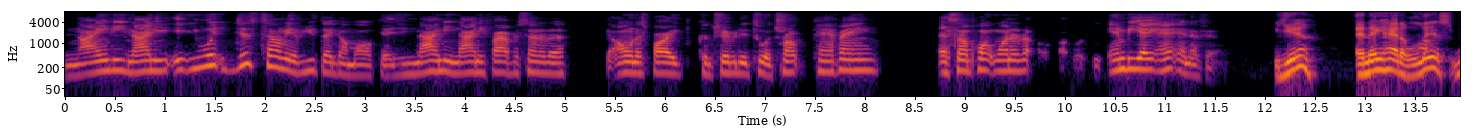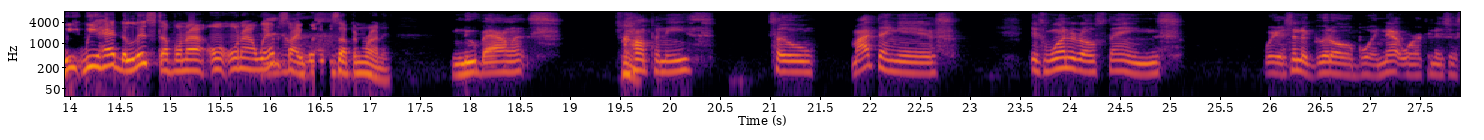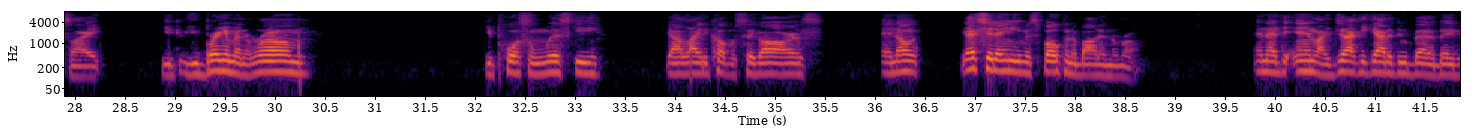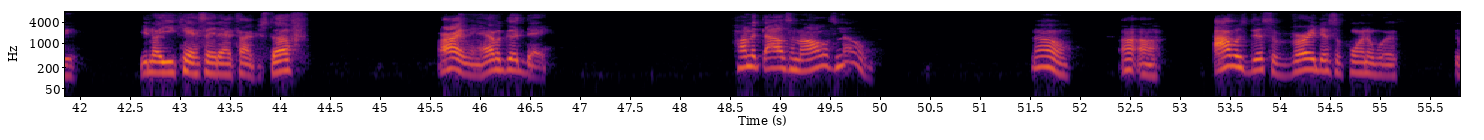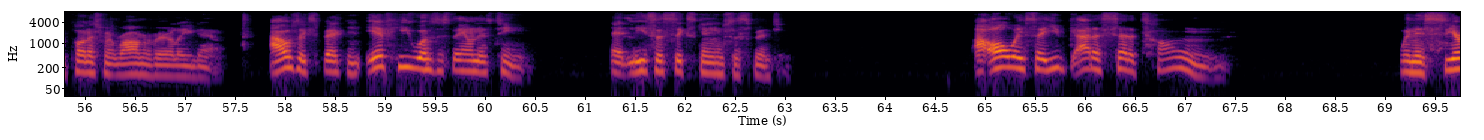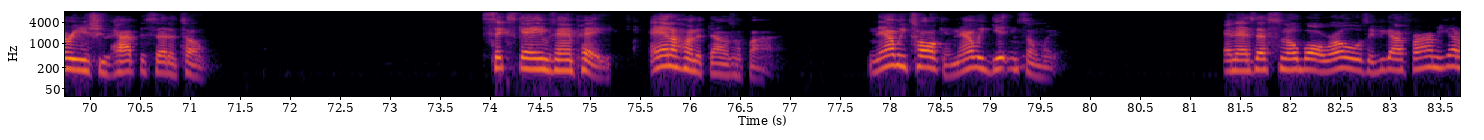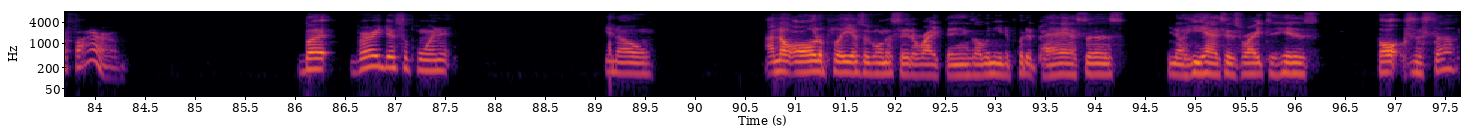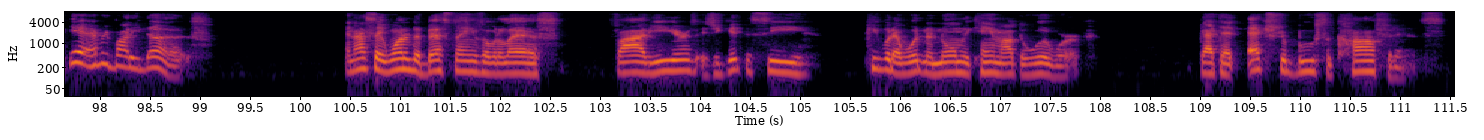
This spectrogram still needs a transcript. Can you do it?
90, 90, you would just tell me if you think I'm off, Casey. 90, 95% of the, the owners probably contributed to a Trump campaign at some point, one of the uh, NBA and NFL. Yeah. And they had a list. We we had the list up on our on, on our website when it was up and running. New Balance, hmm. companies. So my thing is, it's one of those things where it's in a good old boy network, and it's just like you you bring them in a room, you pour some whiskey, y'all light a couple cigars, and don't that shit ain't even spoken about in the room. And at the end, like Jackie, got to do better, baby. You know you can't say that type of stuff. All right, man. Have a good day. Hundred thousand dollars? No. No. Uh uh I was dis- very disappointed with the punishment Ron Rivera laid down. I was expecting if he was to stay on this team, at least a six game suspension. I always say you gotta set a tone. When it's serious, you have to set a tone. Six games and pay, and a hundred thousand fine. Now we talking. Now we getting somewhere. And as that snowball rolls, if you got to fire him, you got to fire him. But very disappointed. You know, I know all the players are going to say the right things. Oh, we need to put it past us. You know, he has his right to his thoughts and stuff. Yeah, everybody does. And I say one of the best things over the last five years is you get to see people that wouldn't have normally came out the woodwork got that extra boost of confidence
